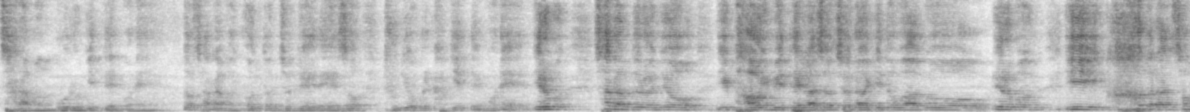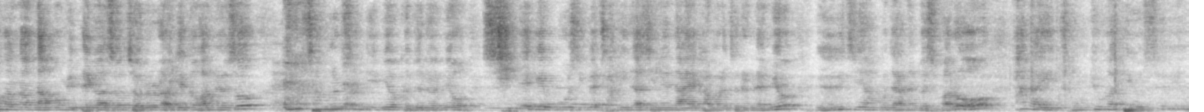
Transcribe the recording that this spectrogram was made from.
사람은 모르기 때문에 또 사람은 어떤 존재에 대해서 두려움을 갖기 때문에 여러분 사람들은요 이 바위 밑에 가서 절하기도 하고 여러분 이 커다란 성황강 나무 밑에 가서 절을 하기도 하면서 우상을 섬기며 그들은요 신에게 무엇인가 자기 자신의 나의 감을 드러내며 의지하고자 하는 것이 바로 하나의 종교가 되었어요.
